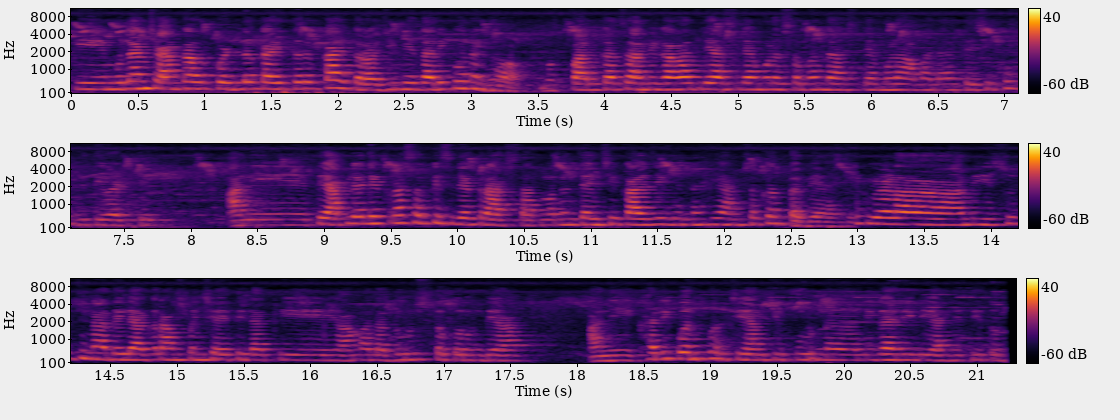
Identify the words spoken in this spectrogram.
की मुलांच्या अंगावर पडलं काही तर काय करावं? जिम्मेदारी कोण घ्यावं? मग पालकाचं आम्ही गावातले असल्यामुळं संबंध असल्यामुळं आम्हाला त्याची खूप भीती वाटते. आणि ते आपल्या लेकरासारखीच लेकरं असतात म्हणून त्यांची काळजी घेणं हे आमचं कर्तव्य आहे. एक वेळा आम्ही सूचना दिल्या ग्रामपंचायतीला की आम्हाला दुरुस्त करून द्या. आणि खाली पण फरची आमची पूर्ण निघालेली आहे तिथं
